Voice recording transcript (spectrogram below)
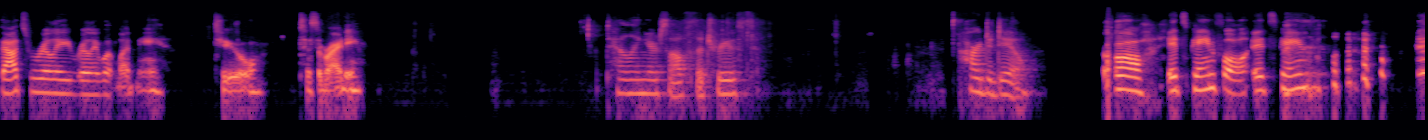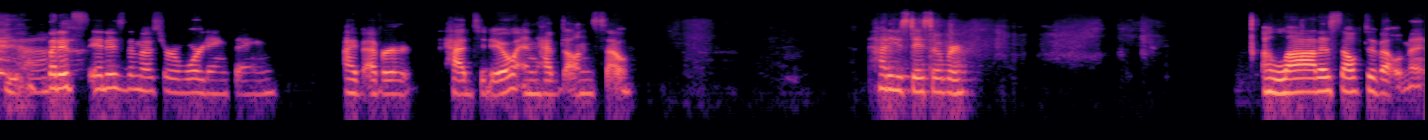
that's really really what led me to to sobriety. Telling yourself the truth. Hard to do. Oh it's painful. It's painful yeah. but it's it is the most rewarding thing i've ever had to do and have done so how do you stay sober a lot of self development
